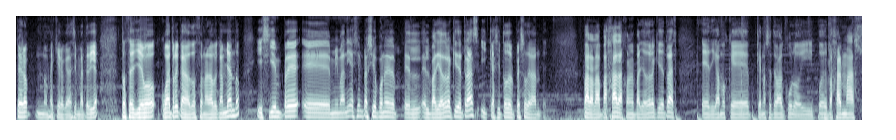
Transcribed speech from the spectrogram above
pero no me quiero quedar sin batería, entonces llevo cuatro y cada dos zonas la voy cambiando y siempre, eh, mi manía siempre ha sido poner el variador aquí detrás y casi todo el peso delante. Para las bajadas con el variador aquí detrás eh, digamos que, no se te va el culo y puedes bajar más,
